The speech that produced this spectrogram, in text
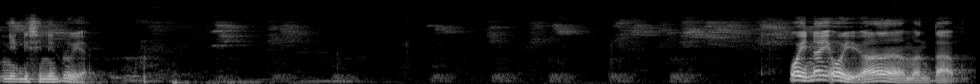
ini di sini dulu ya. Oi, naik oi. Ah, mantap.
